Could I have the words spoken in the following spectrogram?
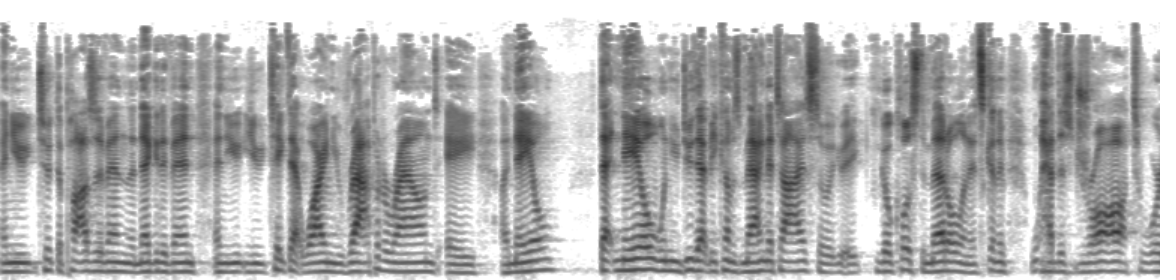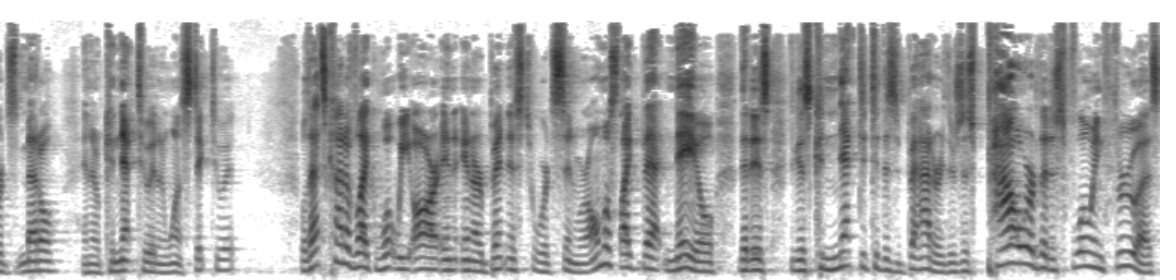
and you took the positive end, the negative end, and you, you take that wire and you wrap it around a, a nail that nail, when you do that, becomes magnetized, so it, it can go close to metal, and it's going to have this draw towards metal, and it'll connect to it and want to stick to it. Well, that's kind of like what we are in, in our bentness towards sin. We're almost like that nail that is, that is connected to this battery. There's this power that is flowing through us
